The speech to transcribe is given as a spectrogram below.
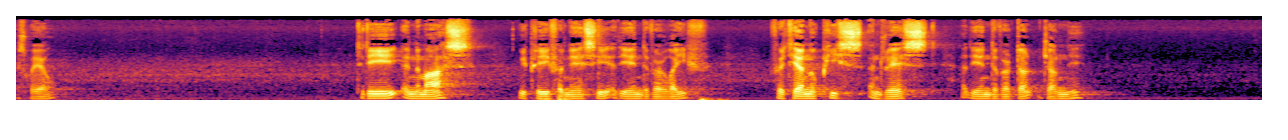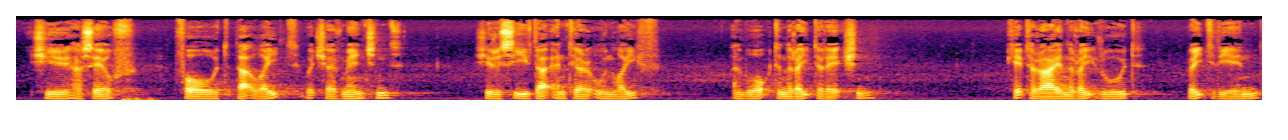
as well. Today in the Mass, we pray for Nessie at the end of her life, for eternal peace and rest at the end of her journey she herself followed that light which I've mentioned. She received that into her own life and walked in the right direction, kept her eye on the right road, right to the end,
